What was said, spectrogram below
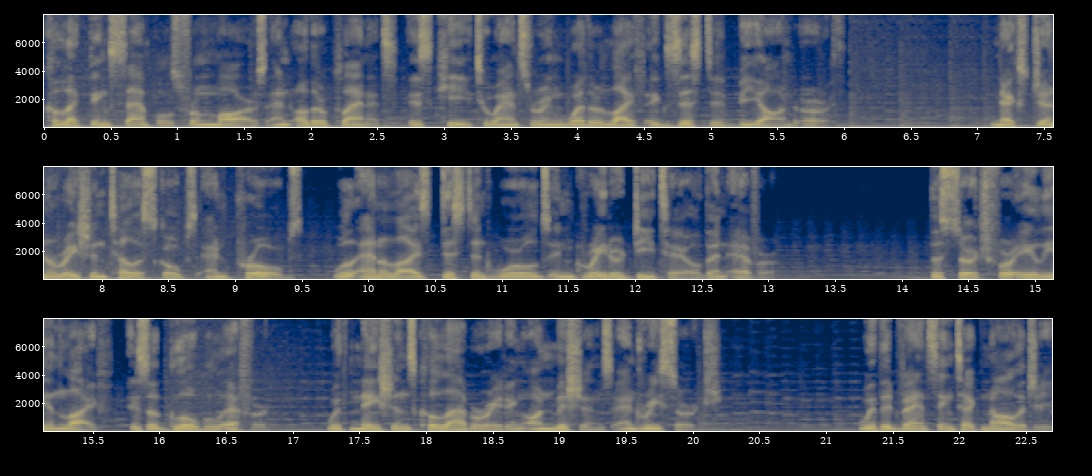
Collecting samples from Mars and other planets is key to answering whether life existed beyond Earth. Next-generation telescopes and probes will analyze distant worlds in greater detail than ever. The search for alien life is a global effort, with nations collaborating on missions and research. With advancing technology,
